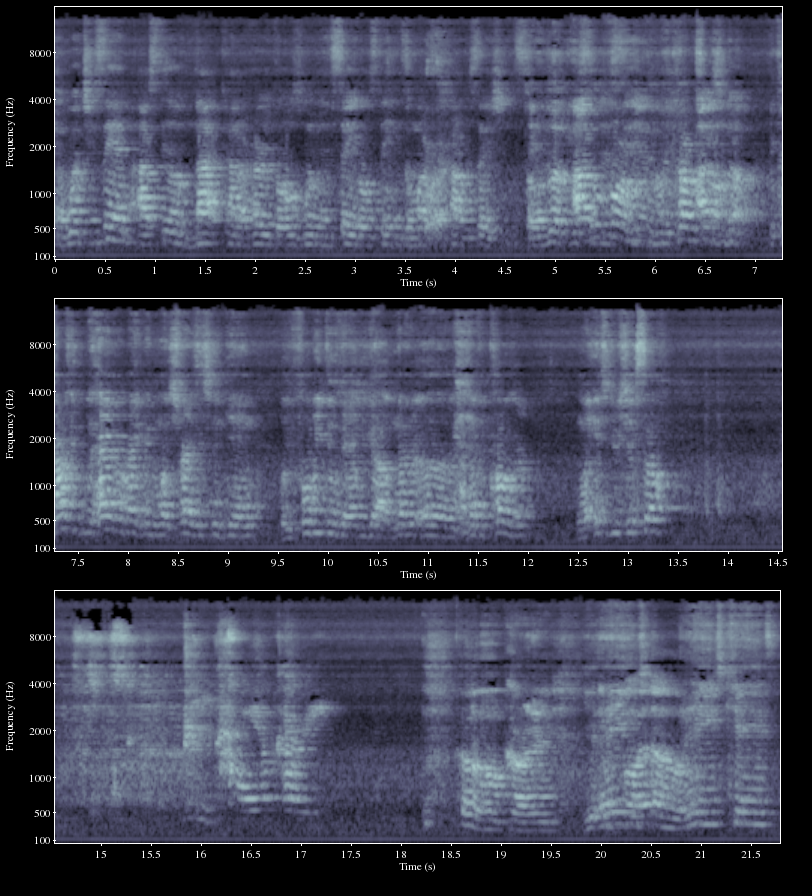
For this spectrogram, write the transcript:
And what you saying, I still not kind of heard those women say those things amongst our conversations. So And look, I'm so just far, saying, the, the conversation, don't know. the conversation we're having right now, we want to transition again. But before we do that, we got another uh, another caller. You want to introduce yourself? Hi, I'm Kari. Hello, Karen. Your age, hello. age, kids.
